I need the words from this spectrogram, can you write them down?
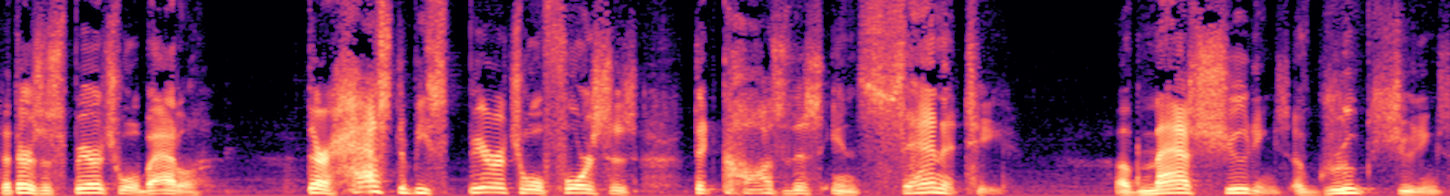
that there's a spiritual battle. There has to be spiritual forces that cause this insanity of mass shootings, of group shootings,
